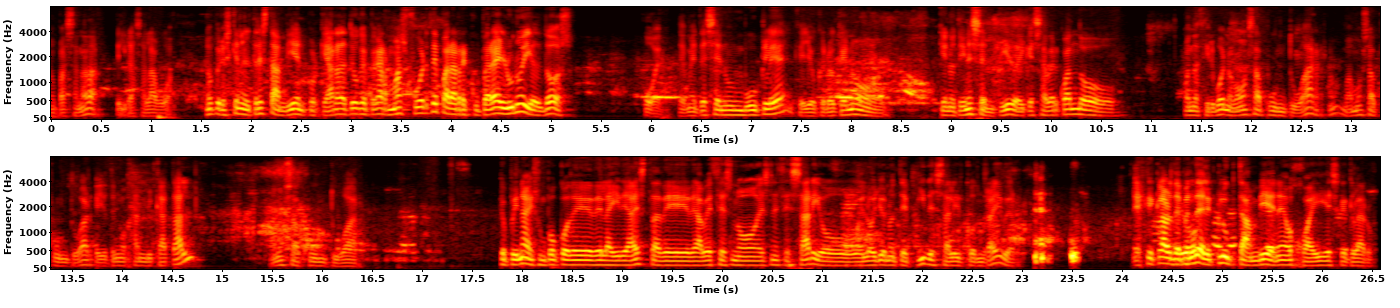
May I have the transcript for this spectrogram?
no pasa nada, te irás al agua. No, pero es que en el 3 también, porque ahora le tengo que pegar más fuerte para recuperar el 1 y el 2. Joder, te metes en un bucle que yo creo que no, que no tiene sentido. Hay que saber cuándo, cuándo decir, bueno, vamos a puntuar, ¿no? Vamos a puntuar, que yo tengo handicap tal, vamos a puntuar. ¿Qué opináis un poco de, de la idea esta de, de a veces no es necesario o el hoyo no te pide salir con driver? Es que claro, depende del club también, ¿eh? Ojo, ahí es que claro.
